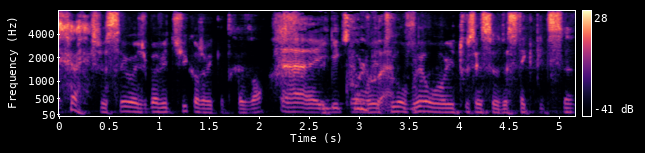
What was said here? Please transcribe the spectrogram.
je sais, ouais, je m'avais dessus quand j'avais 13 ans. Euh, il est cool, on voyait quoi. Tous, on voyait, on voyait tous ces de Snake Plissken.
